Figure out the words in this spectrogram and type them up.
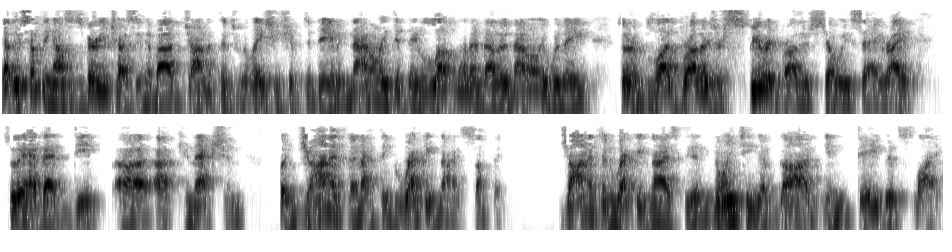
Now there's something else that's very interesting about Jonathan's relationship to David. Not only did they love one another, not only were they sort of blood brothers or spirit brothers, shall we say, right? So they had that deep uh, uh, connection. But Jonathan, I think, recognized something. Jonathan recognized the anointing of God in David's life.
